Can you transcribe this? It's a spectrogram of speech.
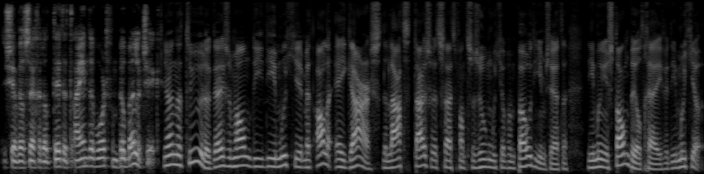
Dus jij wil zeggen dat dit het einde wordt van Bill Belichick? Ja, natuurlijk. Deze man die, die moet je met alle egaars, de laatste thuiswedstrijd van het seizoen, moet je op een podium zetten. Die moet je een standbeeld geven. Die moet je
